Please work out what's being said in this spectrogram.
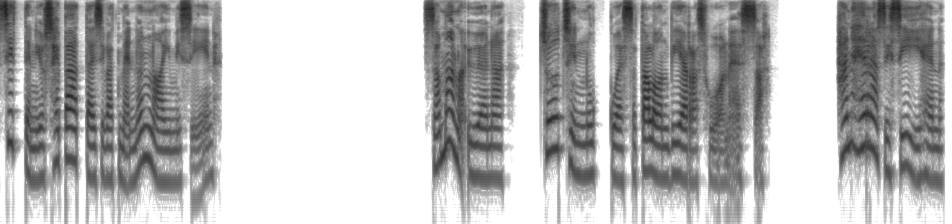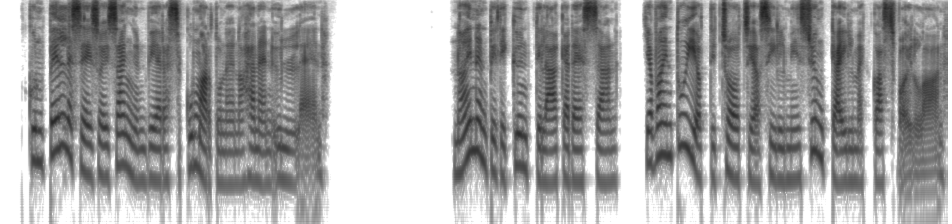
sitten jos he päättäisivät mennä naimisiin. Samana yönä Georgin nukkuessa talon vierashuoneessa. Hän heräsi siihen, kun Pelle seisoi sängyn vieressä kumartuneena hänen ylleen. Nainen piti kynttilää kädessään ja vain tuijotti Georgia silmiin synkkä ilme kasvoillaan.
